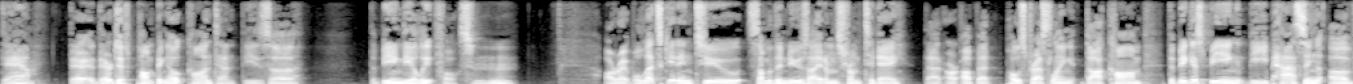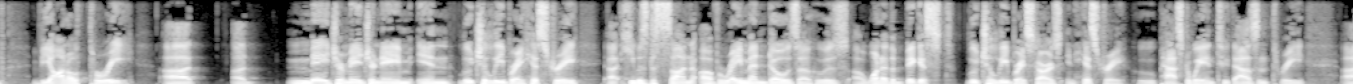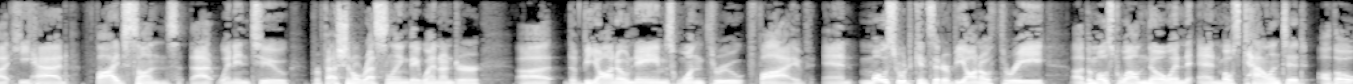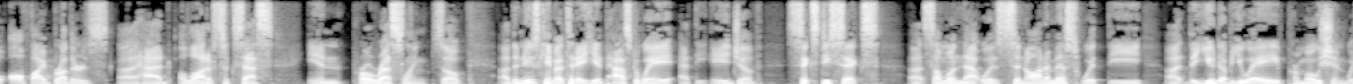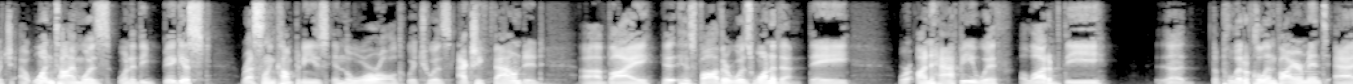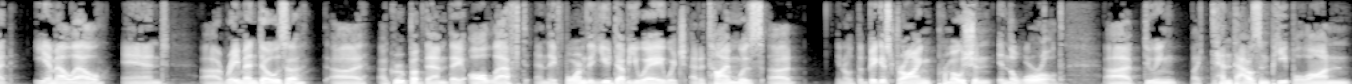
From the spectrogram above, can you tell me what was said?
Damn, they're they're just pumping out content. These uh, the Being the Elite folks. Mm-hmm. All right, well, let's get into some of the news items from today that are up at postwrestling.com. The biggest being the passing of Villano 3, uh, a major, major name in lucha libre history. Uh, he was the son of Rey Mendoza, who is uh, one of the biggest lucha libre stars in history, who passed away in 2003. Uh, he had five sons that went into professional wrestling. They went under uh, the Villano names one through five, and most would consider Villano three uh, the most well known and most talented. Although all five brothers uh, had a lot of success in pro wrestling. So uh, the news came out today he had passed away at the age of 66. Uh, someone that was synonymous with the uh, the UWA promotion, which at one time was one of the biggest wrestling companies in the world, which was actually founded uh, by his father was one of them. They were unhappy with a lot of the uh, the political environment at EMLL and uh, Rey Mendoza, uh, a group of them, they all left and they formed the UWA, which at a time was uh, you know the biggest drawing promotion in the world, uh, doing like ten thousand people on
